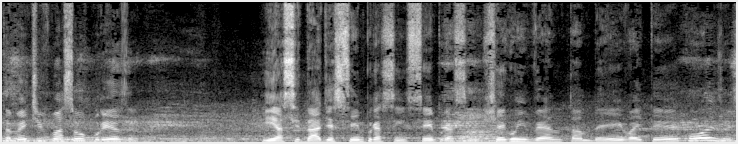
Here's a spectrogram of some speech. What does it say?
também tive uma surpresa. E a cidade é sempre assim, sempre assim. Chega o inverno também vai ter coisas.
